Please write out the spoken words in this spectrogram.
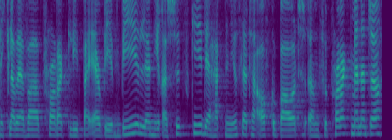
ich glaube, er war Product Lead bei Airbnb, Lenny Raschitzky, der hat einen Newsletter aufgebaut ähm, für Product Manager,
